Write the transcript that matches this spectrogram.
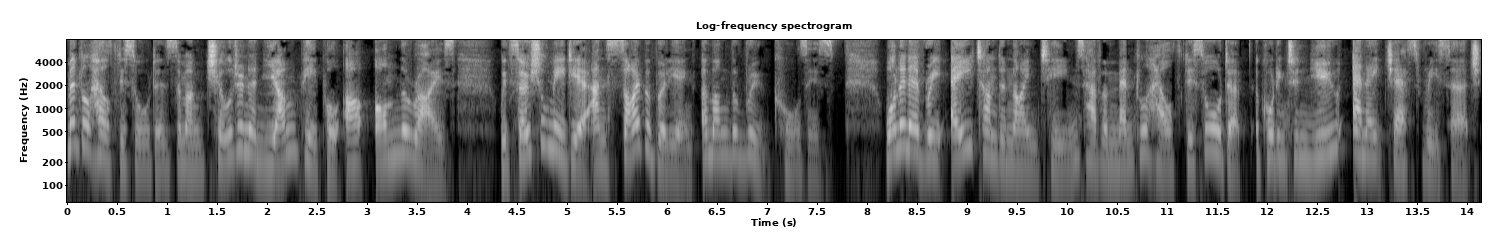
Mental health disorders among children and young people are on the rise, with social media and cyberbullying among the root causes. One in every eight under 19s have a mental health disorder, according to new NHS research.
